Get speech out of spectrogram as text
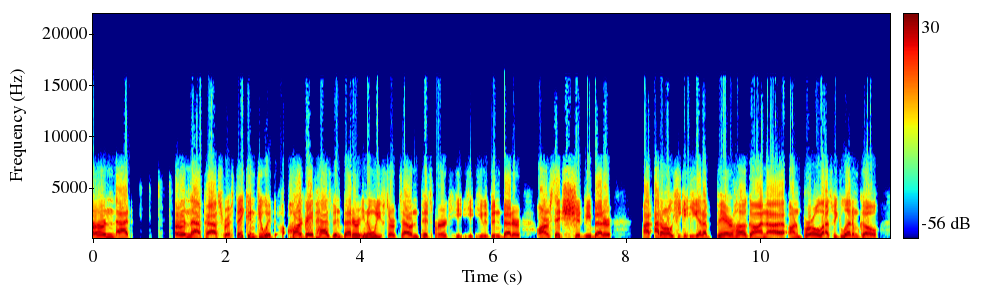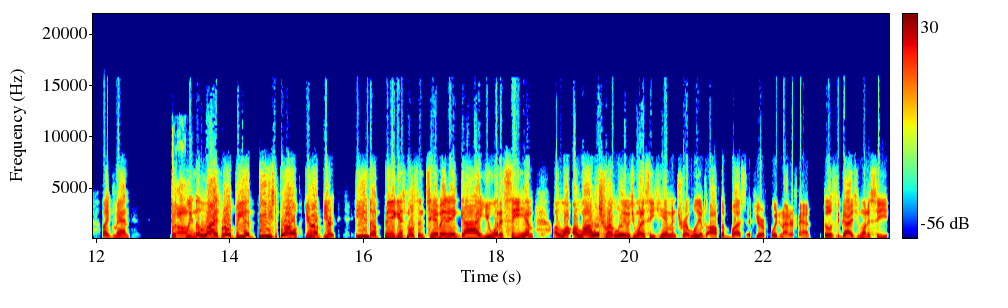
earn that earn that pass rush. They can do it. Hargrave has been better. You know, when he starts out in Pittsburgh, he he he's been better. Armstead should be better. I, I don't know. He he got a bear hug on uh, on Burrow last week. Let him go. Like man, between the lines, bro, be a beast, bro. You're you're he's the biggest, most intimidating guy. You want to see him along, along with Trent Williams. You want to see him and Trent Williams off the bus if you're a 49er fan. Those are the guys you want to see.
